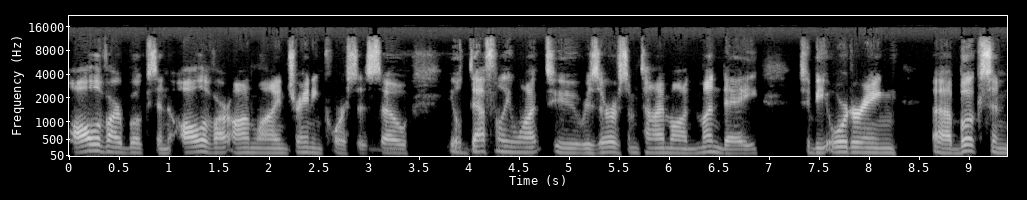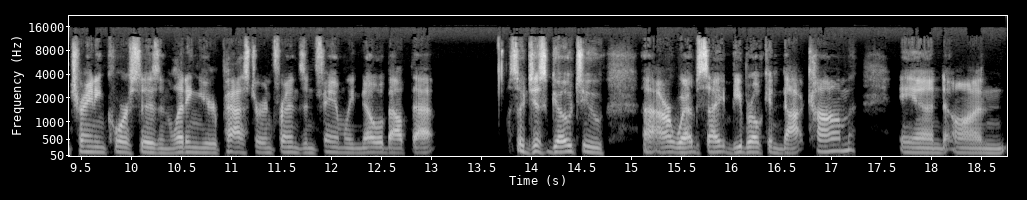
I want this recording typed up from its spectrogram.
all of our books and all of our online training courses. So you'll definitely want to reserve some time on Monday to be ordering uh, books and training courses and letting your pastor and friends and family know about that. So just go to uh, our website, bebroken.com, and on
